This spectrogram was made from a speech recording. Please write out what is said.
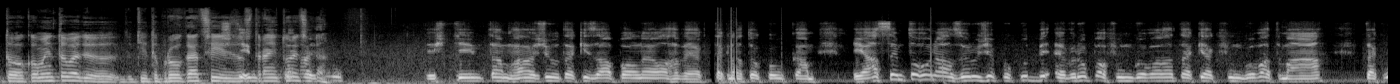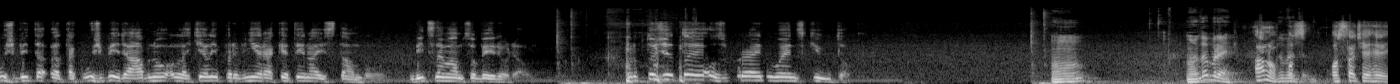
to komentovať, e, tieto provokácie ešte zo strany Turecka? Ešte im tam hážu taky zápalné lahve, jak tak na to koukám. Já jsem toho názoru, že pokud by Evropa fungovala tak, jak fungovat má, tak už by, ta, tak už by dávno letěly první rakety na Istanbul. Víc nemám, co bych dodal protože to je ozbrojený vojenský útok. Mm. No dobre. Áno, v podstate hej.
